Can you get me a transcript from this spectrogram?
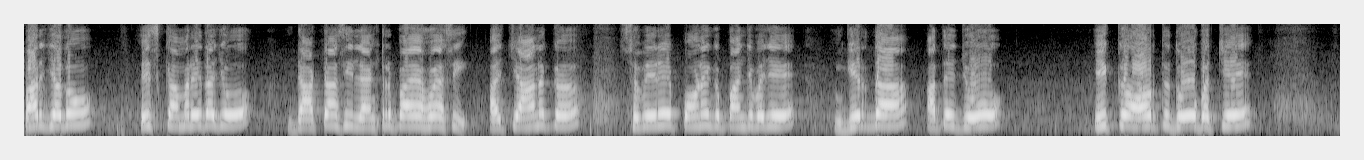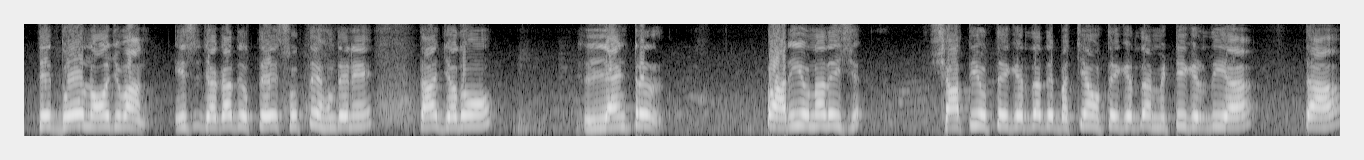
ਪਰ ਜਦੋਂ ਇਸ ਕਮਰੇ ਦਾ ਜੋ ਡਾਟਾ ਸੀ, ਲੈਂਟਰ ਪਾਇਆ ਹੋਇਆ ਸੀ, ਅਚਾਨਕ ਸਵੇਰੇ ਪੌਣੇ 5 ਵਜੇ ਗਿਰਦਾ ਅਤੇ ਜੋ ਇੱਕ ਔਰਤ, ਦੋ ਬੱਚੇ ਤੇ ਦੋ ਨੌਜਵਾਨ ਇਸ ਜਗ੍ਹਾ ਦੇ ਉੱਤੇ ਸੁੱਤੇ ਹੁੰਦੇ ਨੇ, ਤਾਂ ਜਦੋਂ ਲੈਂਟਰ ਭਾਰੀ ਉਹਨਾਂ ਦੇ ਛ- ਛਾਤੀ ਉੱਤੇ ਗਿਰਦਾ ਤੇ ਬੱਚਿਆਂ ਉੱਤੇ ਗਿਰਦਾ, ਮਿੱਟੀ ਗਿਰਦੀ ਆ, ਤਾਂ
